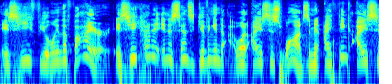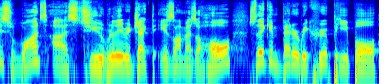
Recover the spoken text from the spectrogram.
is he fueling the fire? Is he kind of in a sense giving into what ISIS wants? I mean, I think ISIS wants us to really reject the Islam as a whole, so they can better recruit people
